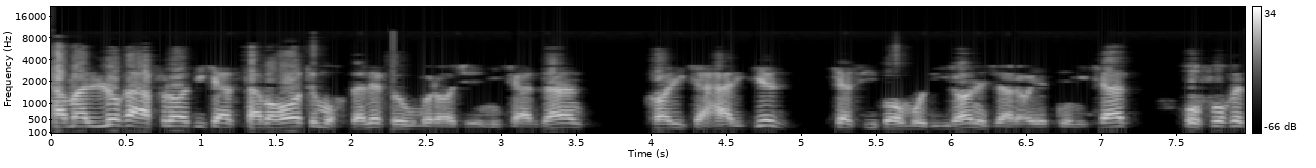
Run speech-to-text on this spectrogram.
تملق افرادی که از طبقات مختلف به او مراجعه می‌کردند کاری که هرگز کسی با مدیران جرایت نمی‌کرد افق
